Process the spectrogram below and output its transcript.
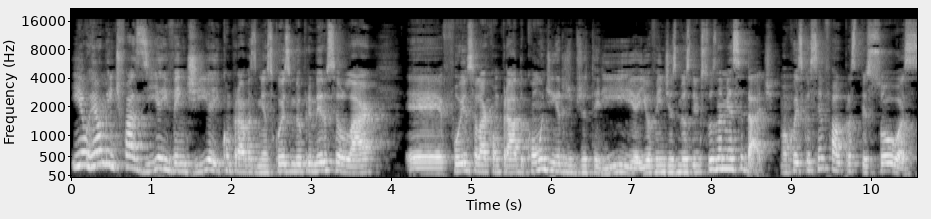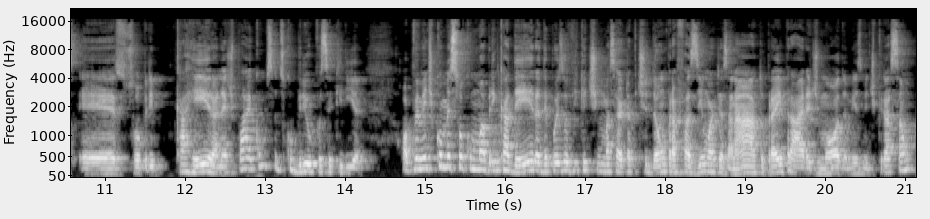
E eu realmente fazia e vendia e comprava as minhas coisas. O meu primeiro celular é, foi um celular comprado com o dinheiro de bijuteria e eu vendia os meus brincos todos na minha cidade. Uma coisa que eu sempre falo para as pessoas é sobre carreira, né? Tipo, ah, como você descobriu que você queria Obviamente começou como uma brincadeira, depois eu vi que tinha uma certa aptidão para fazer um artesanato, para ir para a área de moda mesmo de criação,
